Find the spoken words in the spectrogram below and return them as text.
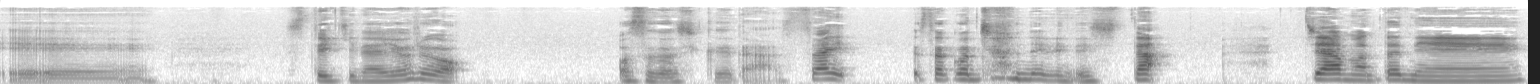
えー、素敵な夜をお過ごしください。うさこチャンネルでした。じゃあまたね。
